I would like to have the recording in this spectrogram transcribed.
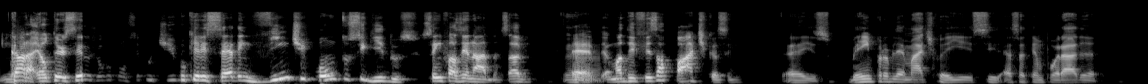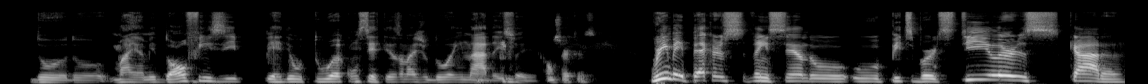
não. Cara, é o terceiro jogo consecutivo que eles cedem 20 pontos seguidos sem fazer nada, sabe? É, é, é uma defesa apática, assim. É isso. Bem problemático aí esse, essa temporada do, do Miami Dolphins e perdeu o Tua, com certeza não ajudou em nada isso aí. com certeza. Green Bay Packers vencendo o Pittsburgh Steelers. Cara,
